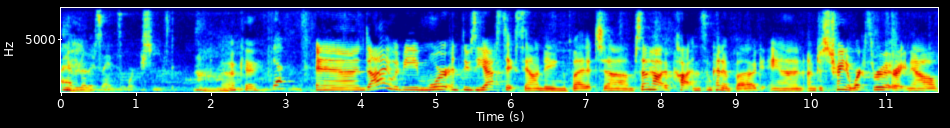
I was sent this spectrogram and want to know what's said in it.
I have another science worksheet. Okay. Yeah. And I would be more enthusiastic sounding, but um, somehow I've caught in some kind of bug and I'm just trying to work through it right now.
